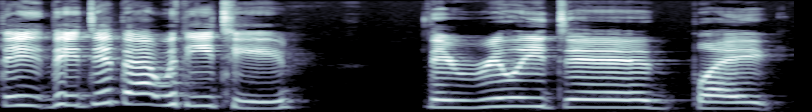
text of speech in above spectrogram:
they they did that with ET. They really did like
